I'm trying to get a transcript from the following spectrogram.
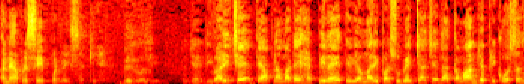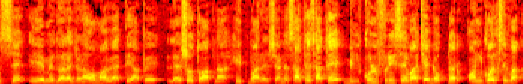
અને આપણે સેફ પણ રહી શકીએ. બિલકુલ જે. દિવાળી છે તે આપના માટે હેપી રહે તેવી અમારી પણ શુભેચ્છા છે. એટલે તમામ જે પ્રિકોશન્સ છે એ અમે દ્વારા જણાવવામાં આવ્યા, તે આપે લેશો તો આપના હિતમાં રહેશે. અને સાથે સાથે બિલકુલ ફ્રી સેવા છે ડોક્ટર ઓનકોલ સેવા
